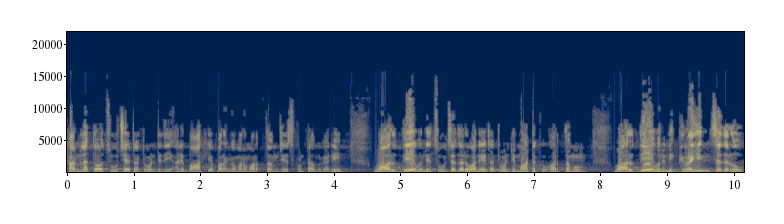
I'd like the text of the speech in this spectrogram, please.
కండ్లతో చూచేటటువంటిది అని బాహ్యపరంగా మనం అర్థం చేసుకుంటాము కానీ వారు దేవుని చూచెదరు అనేటటువంటి మాటకు అర్థము వారు దేవునిని గ్రహించెదరు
